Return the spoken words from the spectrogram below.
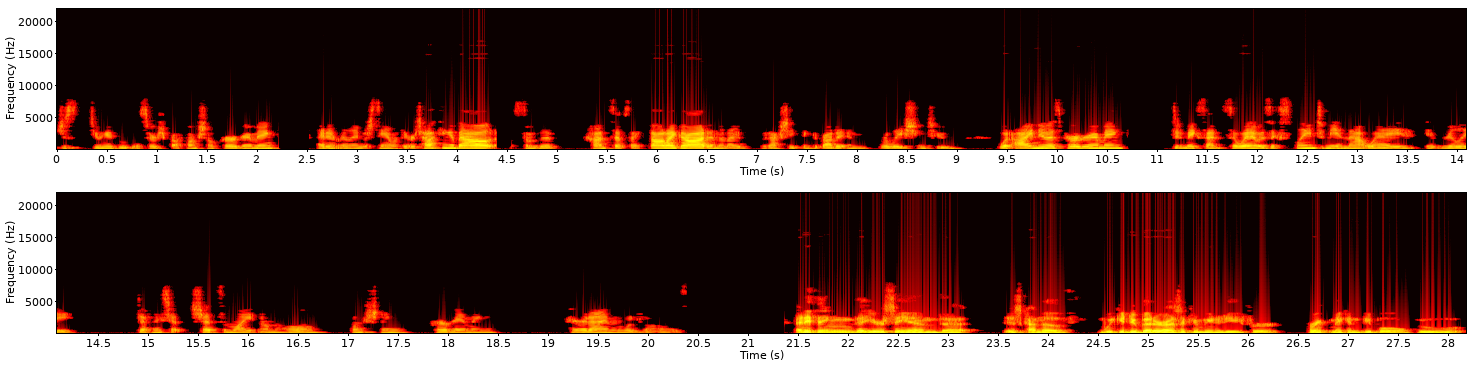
just doing a Google search about functional programming, I didn't really understand what they were talking about. Some of the concepts I thought I got, and then I would actually think about it in relation to what I knew as programming didn't make sense. So when it was explained to me in that way, it really definitely shed, some light on the whole functioning programming paradigm and what it all is. Anything that you're seeing that is kind of we could do better as a community for bring, making people who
